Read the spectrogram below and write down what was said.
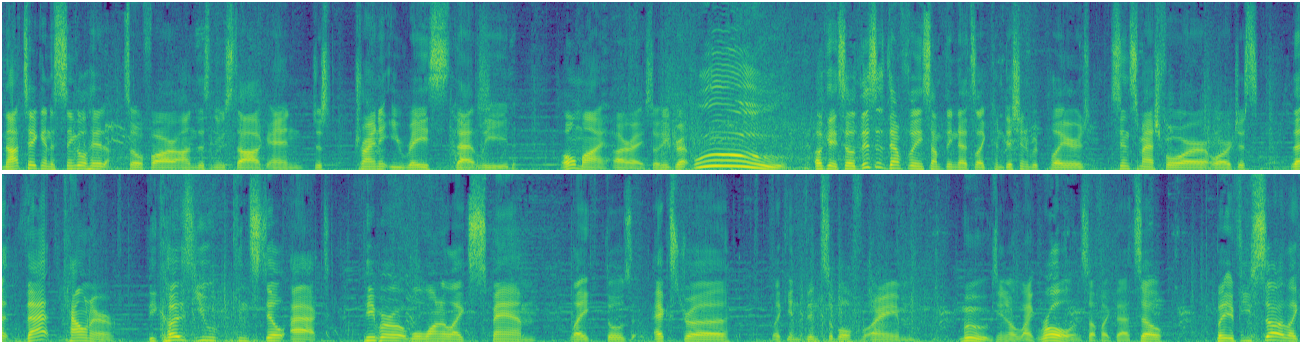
Not taking a single hit so far on this new stock and just trying to erase that lead. Oh my. All right, so he grabbed. Ooh! Okay, so this is definitely something that's like conditioned with players since Smash 4 or just that that counter, because you can still act, people will want to like spam like those extra like invincible flame moves, you know, like roll and stuff like that. So but if you saw, like,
